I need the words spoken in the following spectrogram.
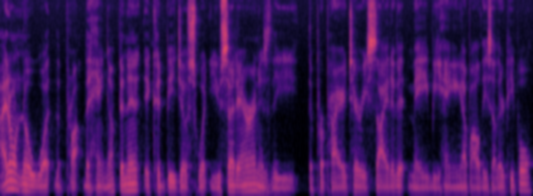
I don't know what the pro the hang up in it. It could be just what you said, Aaron, is the the proprietary side of it may be hanging up all these other people.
